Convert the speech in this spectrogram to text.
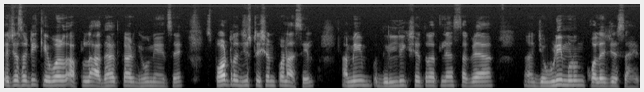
त्याच्यासाठी केवळ आपलं आधार कार्ड घेऊन यायचं आहे. स्पॉट रजिस्ट्रेशन पण असेल. आम्ही दिल्ली क्षेत्रातल्या सगळ्या जेवढी म्हणून कॉलेजेस आहेत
